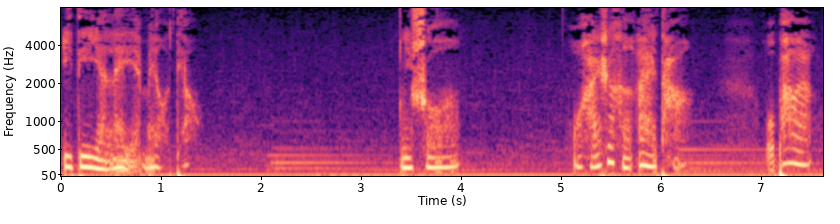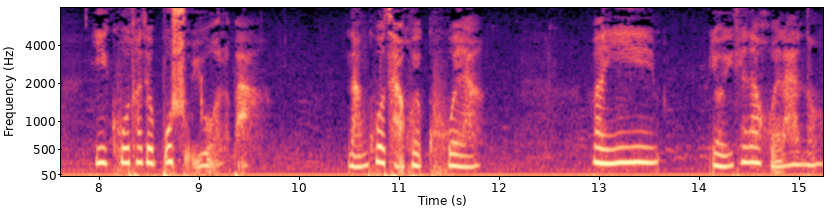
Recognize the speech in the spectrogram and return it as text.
一滴眼泪也没有掉。”你说，我还是很爱他，我怕一哭他就不属于我了吧？难过才会哭呀。万一有一天他回来呢，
